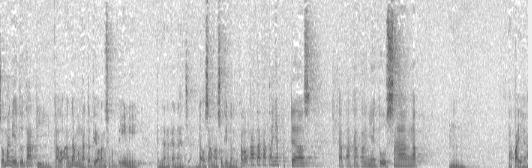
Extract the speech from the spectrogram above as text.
Cuman ya itu tadi, kalau Anda menghadapi orang seperti ini, dengarkan aja, tidak usah masukin dalam. Kalau kata-katanya pedas, kata-katanya itu sangat hmm, apa ya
